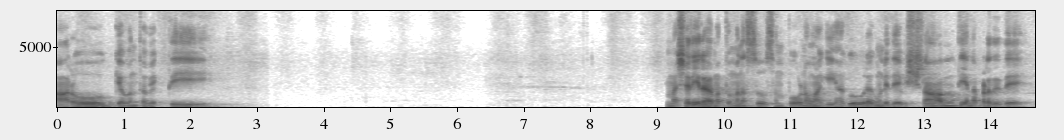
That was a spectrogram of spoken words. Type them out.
ಆರೋಗ್ಯವಂತ ವ್ಯಕ್ತಿ. ನಿಮ್ಮ ಶರೀರ ಮತ್ತು ಮನಸ್ಸು ಸಂಪೂರ್ಣವಾಗಿ ಹಗೂರಗೊಂಡಿದೆ, ವಿಶ್ರಾಂತಿಯನ್ನು ಪಡೆದಿದೆ.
